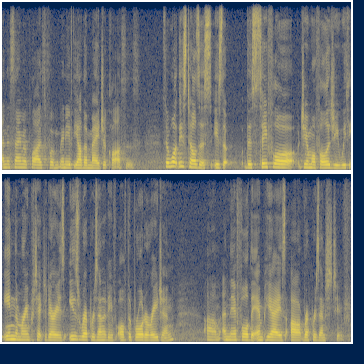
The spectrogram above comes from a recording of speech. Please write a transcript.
and the same applies for many of the other major classes. So what this tells us is that the seafloor geomorphology within the marine protected areas is representative of the broader region, um, and therefore the MPAs are representative.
